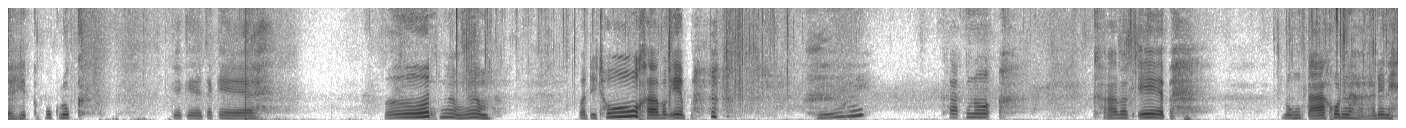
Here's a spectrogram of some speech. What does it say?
ๆเฮ็ดกระปุกลุก แก่ๆจะแก่เบิดงามงามๆวัดดิทูขาบักเอฟเฮ้ย คักเนาะขาบักเอฟลงตาคนหาได้เนี่ย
